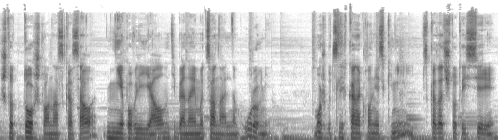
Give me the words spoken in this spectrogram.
что то, что она сказала, не повлияло на тебя на эмоциональном уровне. Может быть, слегка наклонясь к ней, сказать что-то из серии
